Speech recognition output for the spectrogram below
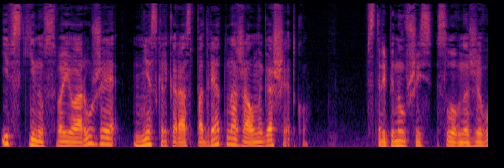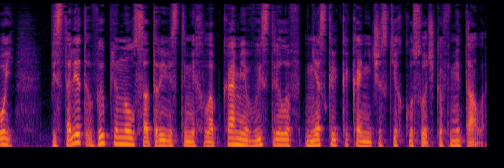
и, вскинув свое оружие, несколько раз подряд нажал на гашетку. Встрепенувшись, словно живой, пистолет выплюнул с отрывистыми хлопками выстрелов несколько конических кусочков металла.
